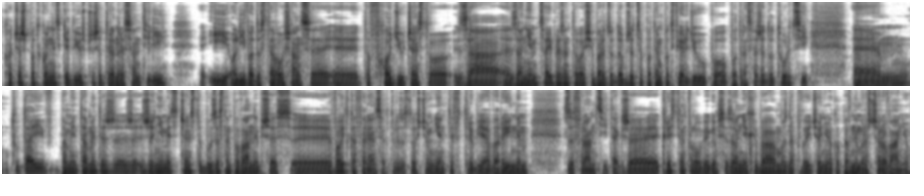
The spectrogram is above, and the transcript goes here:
Chociaż pod koniec, kiedy już przyszedł trener Santilli i Oliwa dostawał szansę, y, to wchodził często za, za Niemca i prezentował się bardzo dobrze, co potem potwierdził po, po transferze do Turcji. Tutaj pamiętamy też, że, że, że Niemiec często był zastępowany przez Wojtka Ferenca, który został ściągnięty w trybie awaryjnym ze Francji. Także Christian w ubiegłym sezonie chyba można powiedzieć o nim jako pewnym rozczarowaniu.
